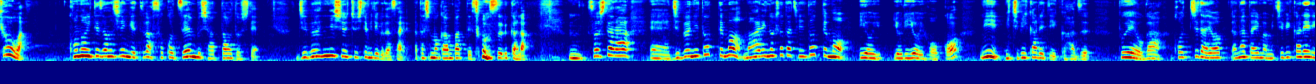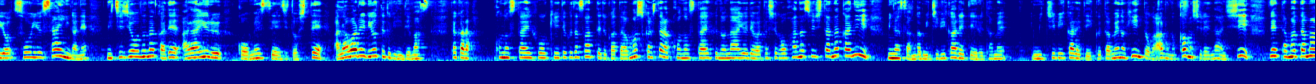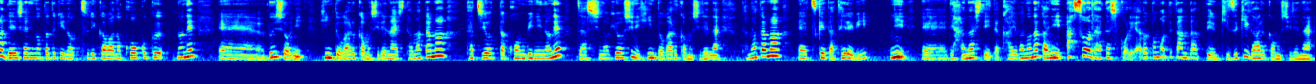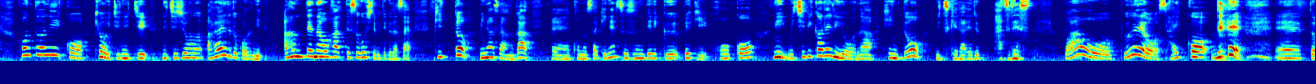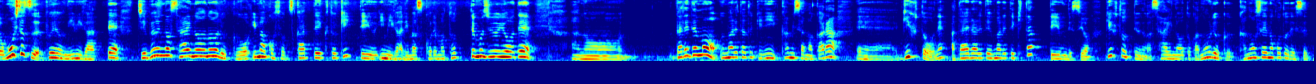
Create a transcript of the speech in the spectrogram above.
今日はこの射手座の新月はそこ全部シャットアウトして自分に集中してみてください。私も頑張ってそうするから、うん、そしたら、えー、自分にとっても周りの人たちにとってもよいより良い方向に導かれていくはず。プエオがこっちだよあなた今導かれるよそういうサインがね日常の中であらゆるこうメッセージとして現れるよって時に出ます。だからこのスタエフを聞いてくださってる方はもしかしたらこのスタエフの内容で私がお話しした中に皆さんが導かれているため導かれていくためのヒントがあるのかもしれないし、ね、たまたま電車に乗った時のつり革の広告のね、えー、文章にヒントがあるかもしれないしたまたま立ち寄ったコンビニのね雑誌の表紙にヒントがあるかもしれない。たまたま、えー、つけたテレビに、えー、で話していた会話の中にあそうだ私これやろうと思ってたんだっていう気づきがあるかもしれない。本当にこう今日一日日常のあらゆるところにアンテナを張って過ごしてみてください。きっと皆さんが、えー、この先ね進んでいくべき方向に導かれるようなヒントを見つけられるはずです。ワオプエオ最高。で、えー、っともう一つプエオに意味があって自分の才能能力を今こそ使っていく時っていう意味があります。これもとっても重要であの誰でも生まれた時に神様から、えー、ギフトをね与えられて生まれてきたっていうんですよ。ギフトっていうのが才能とか能力可能性のことです。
